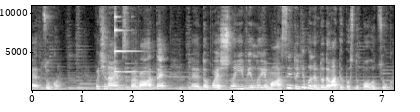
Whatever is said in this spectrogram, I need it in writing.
е, цукор. Починаємо збивати е, до пишної білої маси, і тоді будемо додавати поступово цукор.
